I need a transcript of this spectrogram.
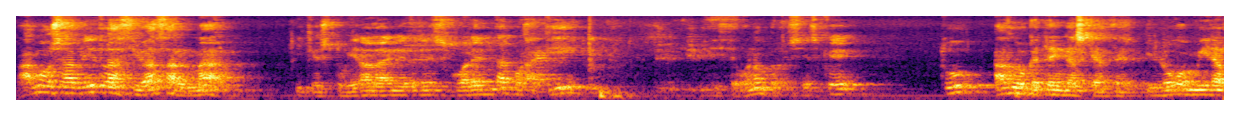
vamos a abrir la ciudad al mar. y que estuviera la N340 por aquí. Y dice, bueno, pero si es que tú haz lo que tengas que hacer y luego mira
